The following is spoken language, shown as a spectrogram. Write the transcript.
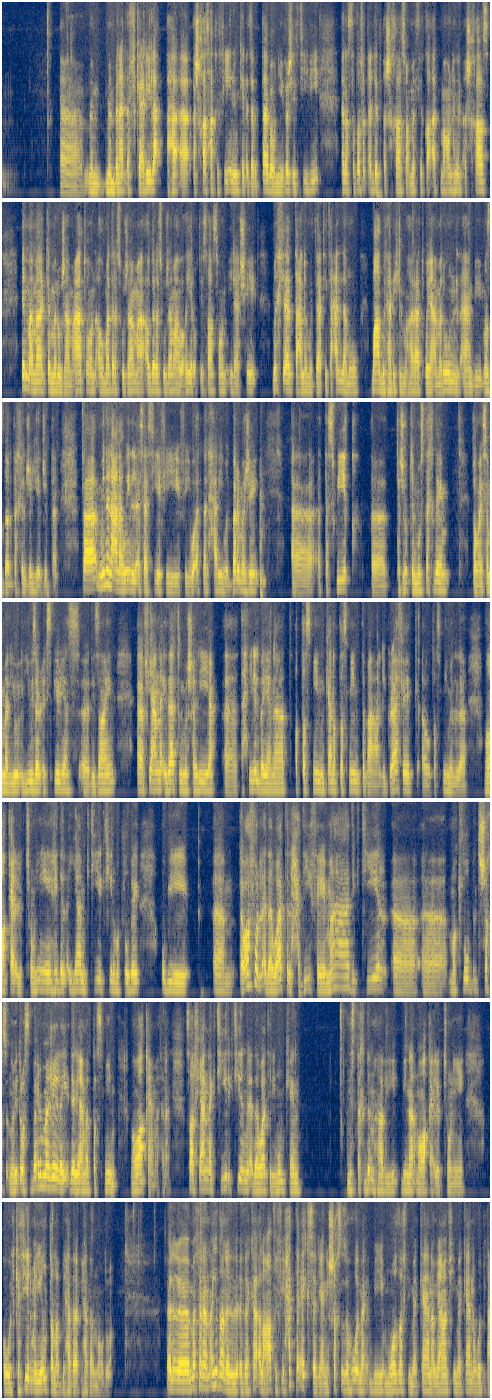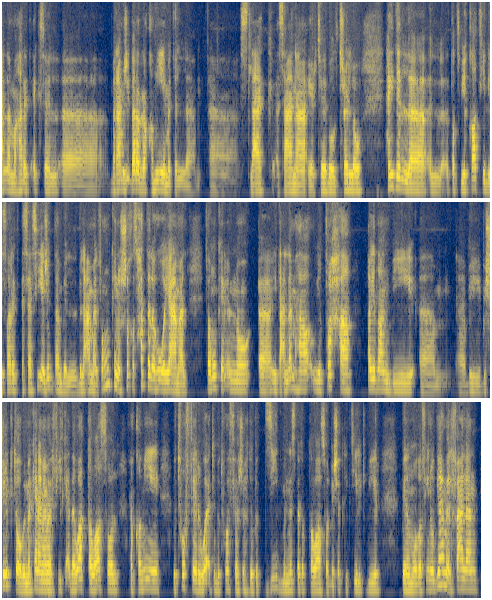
من من بنات أفكاري لا آه، أشخاص حقيقيين ويمكن إذا بتتابعوا University TV أنا استضفت عدة أشخاص وعملت لقاءات معهم هن اشخاص إما ما كملوا جامعاتهم أو ما درسوا جامعة أو درسوا جامعة وغيروا اختصاصهم إلى شيء من خلال التعلم الذاتي تعلموا بعض من هذه المهارات ويعملون الآن بمصدر دخل جيد جدا. فمن العناوين الأساسية في في وقتنا الحالي والبرمجة آه، التسويق تجربة المستخدم أو ما يسمى ال user experience design في عنا إدارة المشاريع آه، تحليل البيانات التصميم إن كان التصميم تبع الجرافيك أو تصميم المواقع الإلكترونية. هيدي الأيام كتير كتير مطلوبة. وبتوافر الأدوات الحديثة ما عاد كثير مطلوب الشخص إنه يدرس برمجة ليقدر يعمل تصميم مواقع مثلا. صار في عندنا كثير كثير من الأدوات اللي ممكن نستخدمها ببناء مواقع إلكترونية. والكثير ما ينطلب بهذا بهذا الموضوع. مثلا أيضا الذكاء العاطفي حتى إكسل يعني الشخص إذا هو موظف بمكان أو يعمل في مكان أو بيتعلم مهارة إكسل آه، برامج الاداره الرقميه مثل Slack Asana Airtable Trello هيدي التطبيقات اللي صارت أساسية جدا بالعمل. فممكن الشخص حتى لو هو يعمل فممكن إنه آه، يتعلمها ويطرحها أيضا بشركته أو بالمكان اللي يعمل فيه كأدوات تواصل رقمية بتوفر وقت وبتوفر جهد وبتزيد من نسبة التواصل بشكل كثير كبير بين الموظفين وبيعمل فعلا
